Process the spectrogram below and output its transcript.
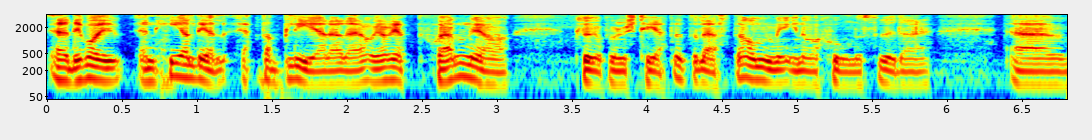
Eh, det var ju en hel del etablerade och jag vet själv när jag pluggade på universitetet och läste om innovation och så vidare. Eh,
